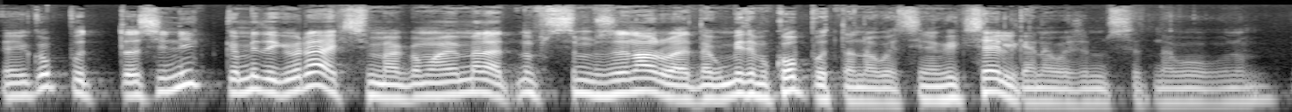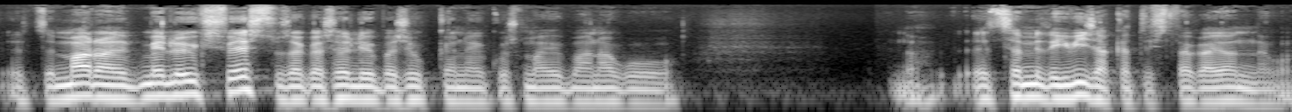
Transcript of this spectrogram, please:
Ei koputasin ikka, midagi rääkisime, aga ma ei mäleta, noh, ma sain aru, et nagu mida ma koputan nagu, et siin on kõik selge nagu selles mõttes, et nagu noh, et ma arvan, et meil oli üks vestlus, aga see oli juba niisugune, kus ma juba nagu noh, et seal midagi viisakat vist väga ei olnud nagu.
